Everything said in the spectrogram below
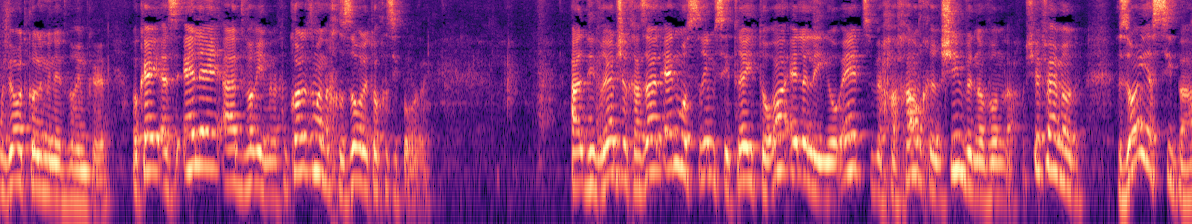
ועוד כל מיני דברים כאלה. אוקיי? אז אלה הדברים, אנחנו כל הזמן נחזור לתוך הסיפור הזה. על דבריהם של חז"ל, אין מוסרים סתרי תורה, אלא ליועץ וחכם חרשים ונבון לחש. יפה מאוד. זוהי הסיבה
